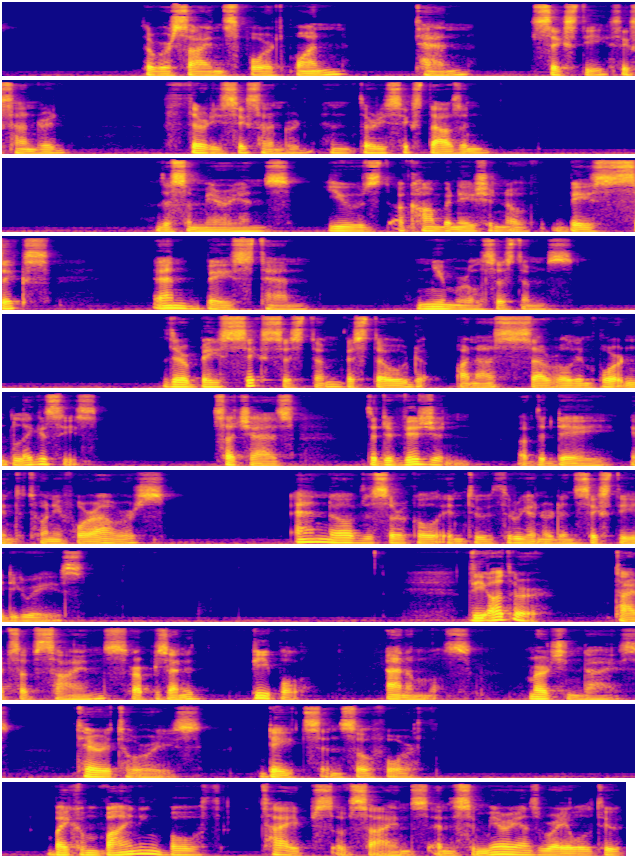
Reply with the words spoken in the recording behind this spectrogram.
There were signs for 1, 10, 60, 600, 3600, and 36,000. The Sumerians used a combination of base 6 and base 10 numeral systems. Their base 6 system bestowed on us several important legacies, such as the division of the day into 24 hours and of the circle into 360 degrees. The other types of signs represented people, animals, merchandise, territories, dates, and so forth. By combining both types of signs, and the Sumerians were able to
